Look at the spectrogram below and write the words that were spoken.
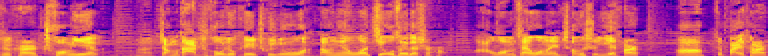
就开始创业了。啊，长大之后就可以吹牛啊！当年我九岁的时候啊，我们在我们那城市夜摊儿啊，这摆摊儿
